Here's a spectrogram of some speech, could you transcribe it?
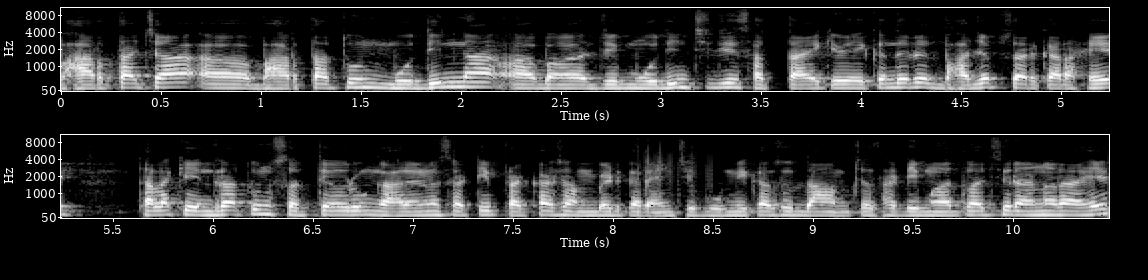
भारताच्या भारतातून मोदींना जी मोदींची जी सत्ता आहे किंवा एकंदरीत भाजप सरकार आहे त्याला केंद्रातून सत्तेवरून घालवण्यासाठी प्रकाश आंबेडकर यांची भूमिका सुद्धा आमच्यासाठी महत्त्वाची राहणार आहे.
